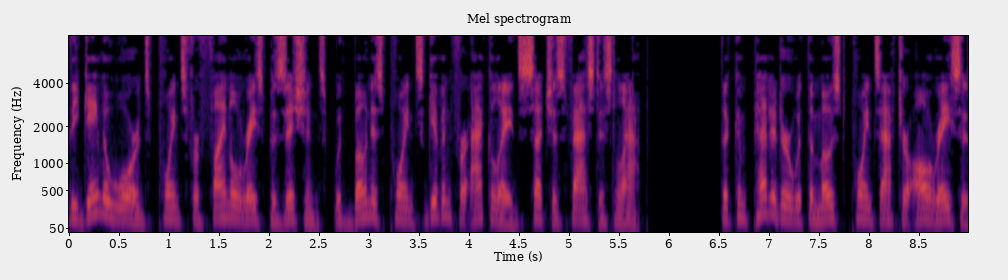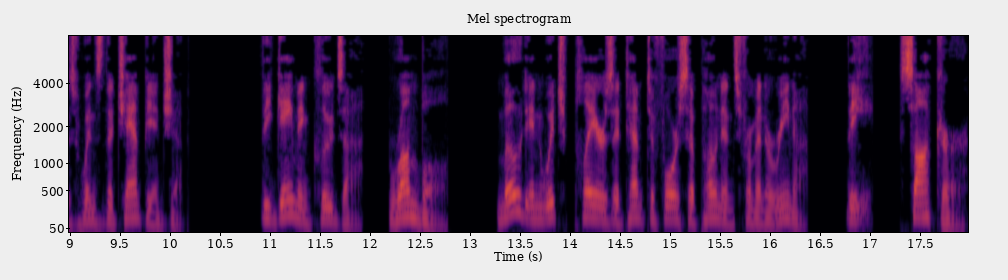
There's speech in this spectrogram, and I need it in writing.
The game awards points for final race positions, with bonus points given for accolades such as fastest lap. The competitor with the most points after all races wins the championship. The game includes a «rumble» mode in which players attempt to force opponents from an arena. The «soccer»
